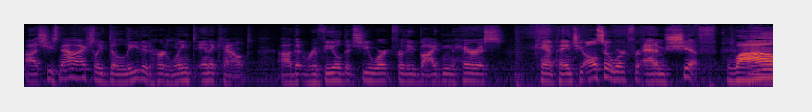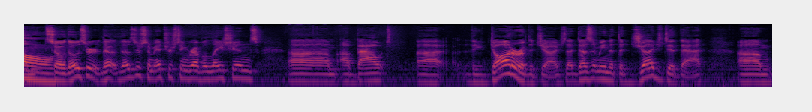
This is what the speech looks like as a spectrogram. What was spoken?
Uh, she's now actually deleted her LinkedIn account uh, that revealed that she worked for the Biden Harris campaign. She also worked for Adam Schiff. Wow. Um, so those are th- those are some interesting revelations um, about uh, the daughter of the judge. That doesn't mean that the judge did that, um,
